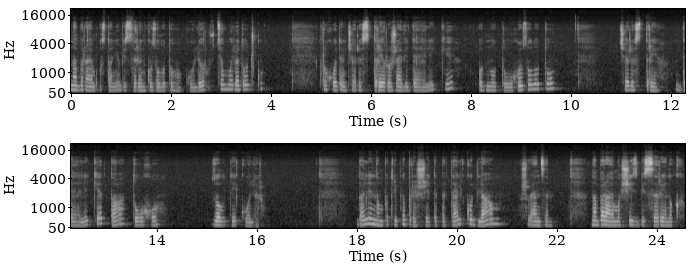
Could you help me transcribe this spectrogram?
Набираємо останню бісеринку золотого кольору в цьому рядочку. Проходимо через три рожеві деліки, одну тугу золоту, через три деліки та тухо золотий колір. Далі нам потрібно пришити петельку для швензи. Набираємо 6 бісеринок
